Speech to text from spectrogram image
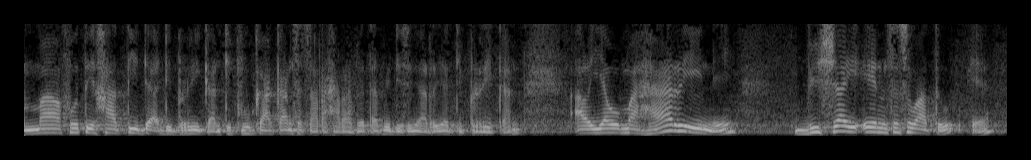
Ma futiha tidak diberikan dibukakan secara harfiah tapi di sini artinya diberikan. Al yauma hari ini bisain sesuatu ya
